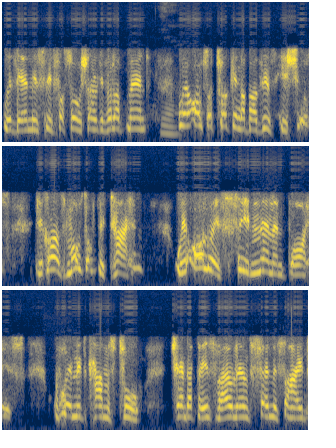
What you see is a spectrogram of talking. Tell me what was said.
with the MEC for Social Development. Yeah. We're also talking about these issues because most of the time we always see men and boys when it comes to gender-based violence, femicide,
